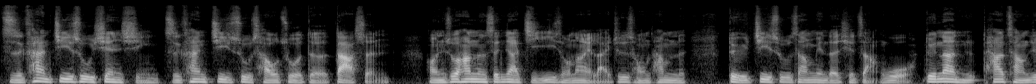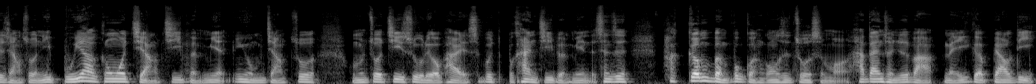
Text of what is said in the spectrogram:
只看技术线型、只看技术操作的大神。哦，你说他们身价几亿从哪里来？就是从他们的对于技术上面的一些掌握。对，那他常就讲说，你不要跟我讲基本面，因为我们讲做我们做技术流派是不不看基本面的，甚至他根本不管公司做什么，他单纯就是把每一个标的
